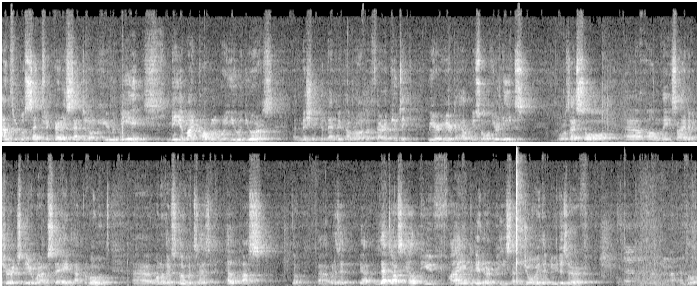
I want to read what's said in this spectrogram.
anthropocentric, very centered on human beings. Me and my problem, or you and yours. And mission can then become rather therapeutic. We are here to help you solve your needs. Or as I saw uh, on the side of a church near where I'm staying at the moment, uh, one of their slogans says, help us, no, uh, what is it? Yeah, let us help you find inner peace and joy that you deserve I thought,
